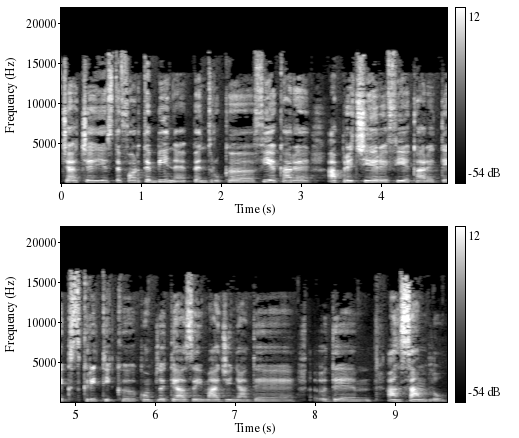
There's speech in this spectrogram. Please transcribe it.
ceea ce este foarte bine, pentru că fiecare apreciere, fiecare text critic uh, completează imaginea de, de ansamblu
